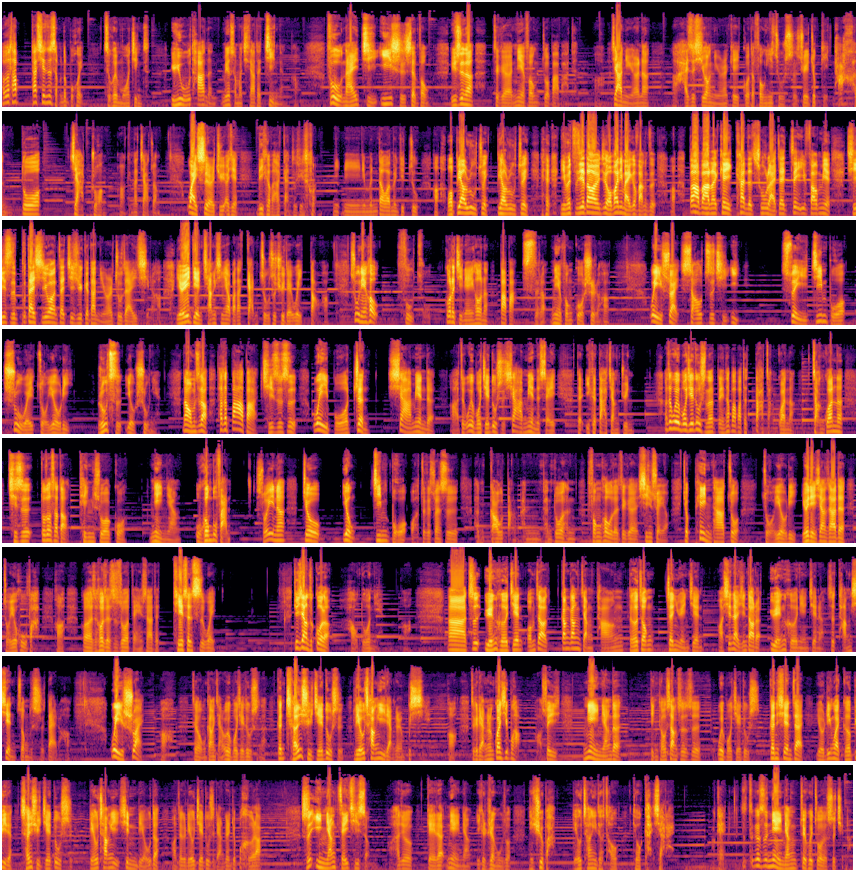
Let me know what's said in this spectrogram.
他说他他先生什么都不会，只会磨镜子，余无他能，没有什么其他的技能哈。父乃己衣食甚丰，于是呢，这个聂风做爸爸的啊，嫁女儿呢啊，还是希望女儿可以过得丰衣足食，所以就给她很多嫁妆啊，给她嫁妆，外室而居，而且立刻把她赶出去，说你你你们到外面去住啊，我不要入赘，不要入赘，你们直接到外面去，我帮你买个房子啊。爸爸呢可以看得出来，在这一方面其实不太希望再继续跟他女儿住在一起了哈，有一点强行要把她赶逐出去的味道哈。数年后。富足过了几年以后呢，爸爸死了，聂风过世了哈。魏帅稍知其意，遂以金帛数为左右吏，如此又数年。那我们知道他的爸爸其实是魏博镇下面的啊，这个魏博节度使下面的谁的一个大将军。那这魏博节度使呢，等于他爸爸的大长官呢、长官呢其实多多少少听说过聂娘武功不凡，所以呢就用。金帛哇，这个算是很高档、很很多、很丰厚的这个薪水哦，就聘他做左右力，有点像是他的左右护法啊，或者或者是说等于是他的贴身侍卫。就这样子过了好多年啊。那至元和间，我们知道刚刚讲唐德宗贞元间啊，现在已经到了元和年间了，是唐宪宗的时代了哈。魏帅啊，这个我们刚刚讲的魏博节度使呢，跟陈许节度使刘昌义两个人不协啊，这个两个人关系不好啊，所以聂隐娘的顶头上司是魏博节度使，跟现在有另外隔壁的陈许节度使刘昌义姓刘的啊，这个刘节度使两个人就不和了，使尹娘贼起手啊，他就给了聂隐娘一个任务，说你去把刘昌义的头给我砍下来。OK，这个是聂隐娘最会做的事情了。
